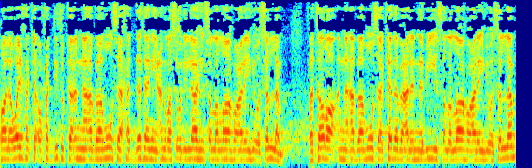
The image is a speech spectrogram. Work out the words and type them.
قال ويحك أحدثك أن أبا موسى حدثني عن رسول الله صلى الله عليه وسلم فترى أن أبا موسى كذب على النبي صلى الله عليه وسلم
